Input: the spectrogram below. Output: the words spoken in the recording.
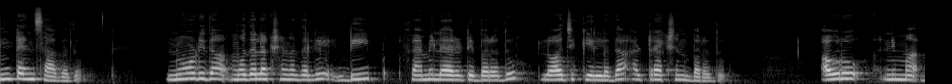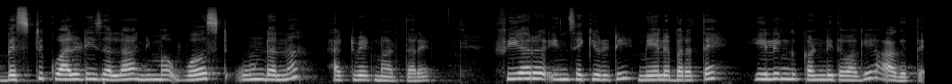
ಇಂಟೆನ್ಸ್ ಆಗೋದು. ನೋಡಿದ ಮೊದಲ ಕ್ಷಣದಲ್ಲಿ ಡೀಪ್ ಫ್ಯಾಮಿಲ್ಯಾರಿಟಿ ಬರೋದು ಲಾಜಿಕ್ ಇಲ್ಲದ ಅಟ್ರ್ಯಾಕ್ಷನ್ ಬರೋದು. ಅವರು ನಿಮ್ಮ ಬೆಸ್ಟ್ ಕ್ವಾಲಿಟೀಸ್ ಅಲ್ಲ, ನಿಮ್ಮ ವರ್ಸ್ಟ್ ಊಂಡನ್ನು ಆ್ಯಕ್ಟಿವೇಟ್ ಮಾಡ್ತಾರೆ. ಫಿಯರ್ ಇನ್ಸೆಕ್ಯೂರಿಟಿ ಮೇಲೆ ಬರುತ್ತೆ ಹೀಲಿಂಗ್ ಖಂಡಿತವಾಗಿ ಆಗುತ್ತೆ.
